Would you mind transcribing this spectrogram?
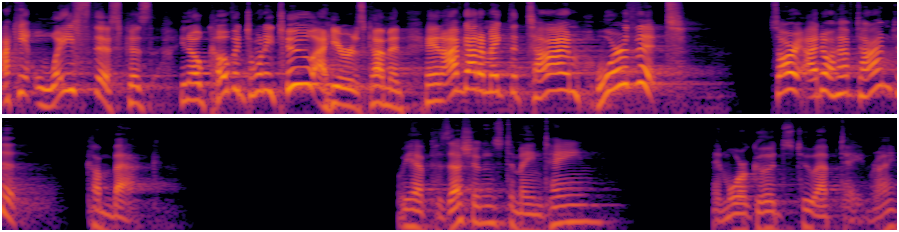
I can not waste this because you know COVID twenty two I hear is coming, and I've got to make the time worth it. Sorry, I don't have time to come back. We have possessions to maintain and more goods to obtain, right?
